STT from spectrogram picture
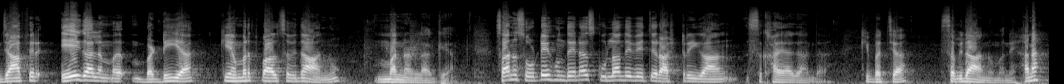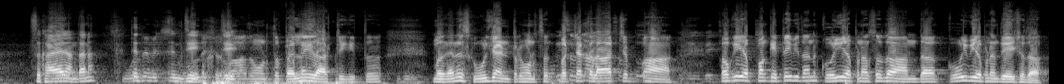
ਜਾਂ ਫਿਰ ਇਹ ਗੱਲ ਵੱਡੀ ਆ ਕਿ ਅਮਰਤਪਾਲ ਸੰਵਿਧਾਨ ਨੂੰ ਮੰਨਣ ਲੱਗ ਗਿਆ। ਸਾਨੂੰ ਛੋਟੇ ਹੁੰਦੇ ਨਾ ਸਕੂਲਾਂ ਦੇ ਵਿੱਚ ਰਾਸ਼ਟਰੀ ਗਾਨ ਸਿਖਾਇਆ ਜਾਂਦਾ ਕਿ ਬੱਚਾ ਸੰਵਿਧਾਨ ਨੂੰ ਮੰਨੇ, ਹਨਾ? ਸਿਖਾਇਆ ਜਾਂਦਾ ਨਾ। ਉਹਦੇ ਵਿੱਚ ਜੀ ਜੀ ਜੀ। ਸ਼ੁਰੂਆਤ ਹੋਣ ਤੋਂ ਪਹਿਲਾਂ ਹੀ ਰਾਸ਼ਟਰੀ ਗੀਤ ਮੈਂ ਕਹਿੰਦੇ ਸਕੂਲ 'ਚ ਐਂਟਰ ਹੋਣ ਤੋਂ ਬੱਚਾ ਕਲਾਸ 'ਚ ਹਾਂ ਕਿਉਂਕਿ ਆਪਾਂ ਕਿਤੇ ਵੀ ਤਾਂ ਕੋਈ ਆਪਣਾ ਸੰਵਿਧਾਨ ਦਾ ਕੋਈ ਵੀ ਆਪਣੇ ਦੇਸ਼ ਦਾ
